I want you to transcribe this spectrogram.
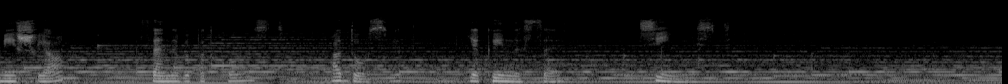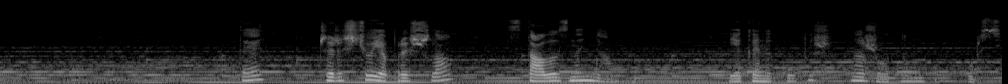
Мій шлях це не випадковість, а досвід, який несе цінність. Те, через що я прийшла, стало знанням, яке не купиш на жодному курсі.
